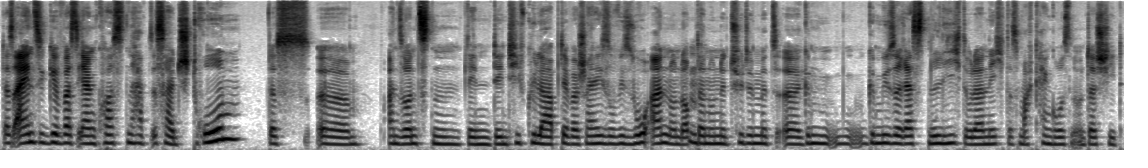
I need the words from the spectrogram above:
das Einzige, was ihr an Kosten habt, ist halt Strom. Das, äh, ansonsten, den, den Tiefkühler habt ihr wahrscheinlich sowieso an. Und ob mhm. da nur eine Tüte mit äh, Gemüseresten liegt oder nicht, das macht keinen großen Unterschied.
